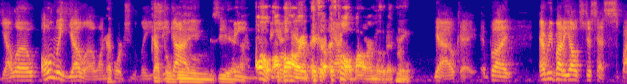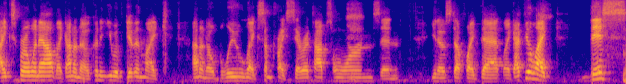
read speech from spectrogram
yellow only yellow unfortunately Got she the got wings. Yeah. Oh, a bar. It's a, it's called a bar mode, I think. Yeah, okay. But everybody else just has spikes growing out. Like, I don't know. Couldn't you have given like, I don't know, blue like some triceratops horns and you know, stuff like that. Like I feel like this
